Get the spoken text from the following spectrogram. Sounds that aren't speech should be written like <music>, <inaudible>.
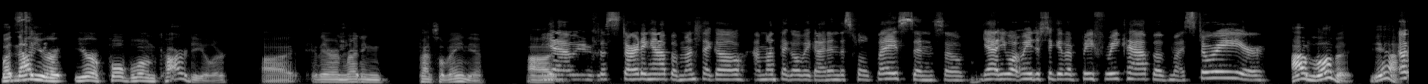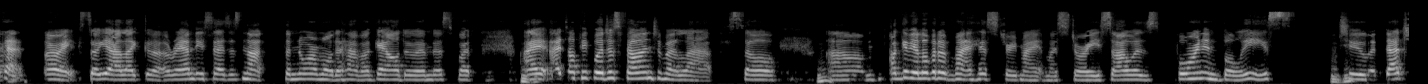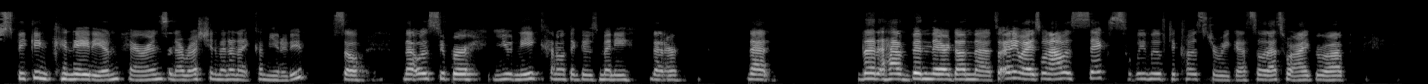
But now you're you're a full blown car dealer uh, there in Reading, Pennsylvania. Uh, yeah, we were just starting up a month ago. A month ago, we got in this full place, and so yeah. You want me just to give a brief recap of my story, or I'd love it. Yeah. Okay. All right. So yeah, like uh, Randy says, it's not the normal to have a gal doing this, but. <laughs> I, I tell people it just fell into my lap. So. Um, I'll give you a little bit of my history, my my story. So I was born in Belize mm-hmm. to a Dutch-speaking Canadian parents in a Russian Mennonite community. So that was super unique. I don't think there's many that are that that have been there, done that. So, anyways, when I was six, we moved to Costa Rica. So that's where I grew up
